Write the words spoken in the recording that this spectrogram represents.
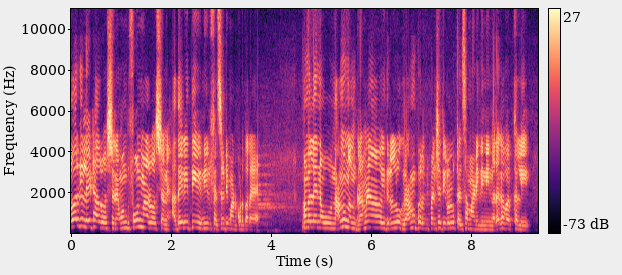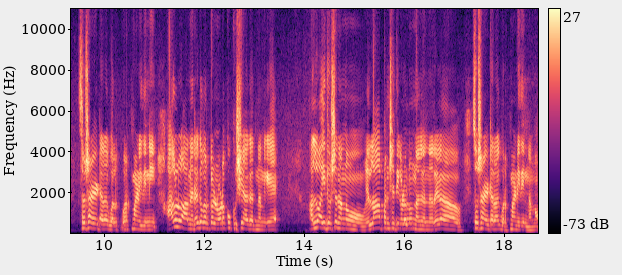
ಅವರ್ಗೆ ಲೇಟ್ ಆದ್ರೂ ಅಷ್ಟೇ ಒಂದು ಫೋನ್ ಮಾಡಿದ್ರು ಅಷ್ಟೇ ಅದೇ ರೀತಿ ನೀರು ಫೆಸಿಲಿಟಿ ಮಾಡ್ಕೊಡ್ತಾರೆ. ಆಮೇಲೆ ನಾವು, ನಾನು ನನ್ನ ಗ್ರಾಮೀಣ ಇದರಲ್ಲೂ, ಗ್ರಾಮ ಪಂಚಾಯತಿಗಳಲ್ಲೂ ಕೆಲಸ ಮಾಡಿದ್ದೀನಿ ನರಗ ವರ್ಕ್ ಅಲ್ಲಿ ಆಗಿ ವರ್ಕ್ ವರ್ಕ್ ಮಾಡಿದ್ದೀನಿ ಆಗಲೂ ಆ ನರಗ ವರ್ಕ್ಗಳು ನೋಡೋಕ್ಕೂ ಖುಷಿ ಆಗದ್ ನನಗೆ. ಅಲ್ಲೂ ಐದು ವರ್ಷ ನಾನು ಎಲ್ಲಾ ಪಂಚಾಯತಿಗಳಲ್ಲೂ ನರೇಗಾ ಸೋಷಲ್ ಆಗಿ ವರ್ಕ್ ಮಾಡಿದ್ದೀನಿ ನಾನು.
